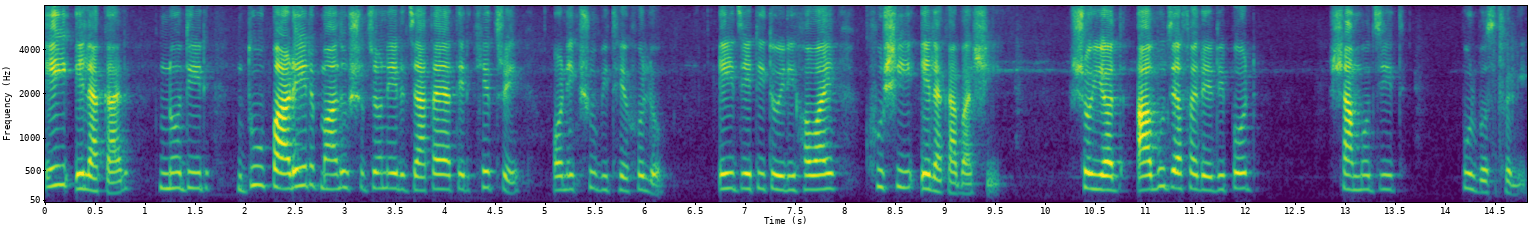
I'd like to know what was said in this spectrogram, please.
এই এলাকার নদীর দু পাড়ের মানুষজনের যাতায়াতের ক্ষেত্রে অনেক সুবিধে হলো। এই জেটি তৈরি হওয়ায় খুশি এলাকাবাসী। সৈয়দ আবু জাফারের রিপোর্ট, সাম্যজিৎ, পূর্বস্থলী।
